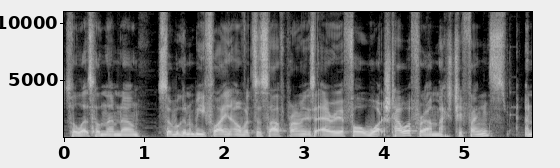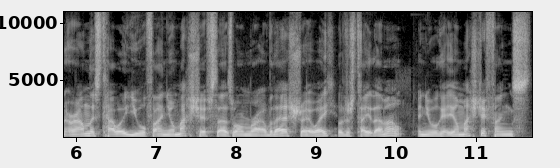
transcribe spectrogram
so let's hunt them down. So we're going to be flying over to South Province area for Watchtower for our Maschiff Fangs. And around this tower, you will find your Maschiffs. There's one right over there straight away. So just take them out and you will get your Maschiff Fangs.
